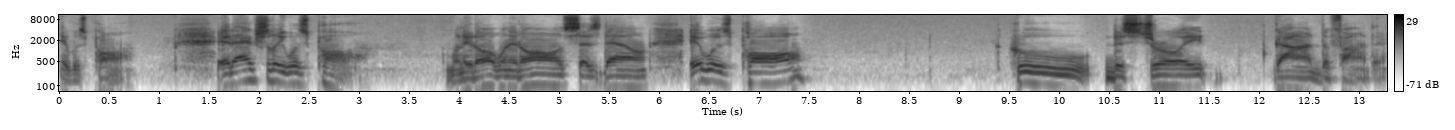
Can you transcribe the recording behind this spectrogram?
It was Paul. It actually was Paul. When it all when it all says down, it was Paul who destroyed God the Father.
